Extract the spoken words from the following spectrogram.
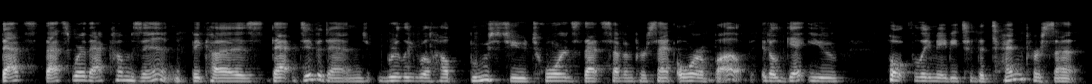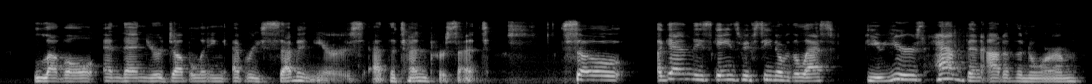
that's that's where that comes in because that dividend really will help boost you towards that 7% or above. It'll get you hopefully maybe to the 10% level and then you're doubling every 7 years at the 10%. So again, these gains we've seen over the last few years have been out of the norm,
